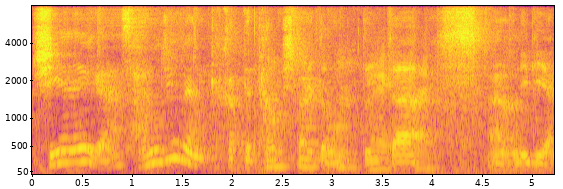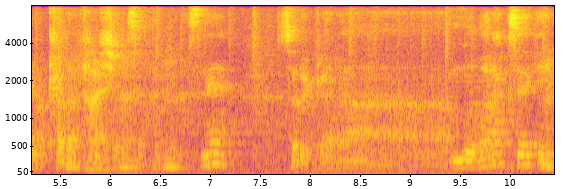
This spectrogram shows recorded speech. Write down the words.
CIA が30年かかって倒したいと思っていた、あのリビアのカダフィ少佐とかですね、それからムバラク政権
